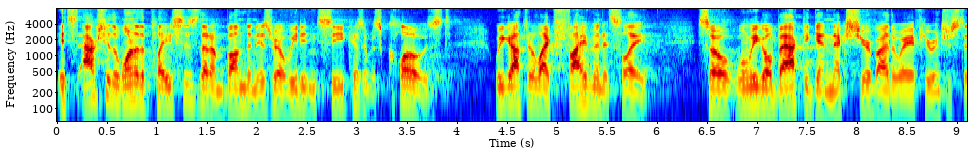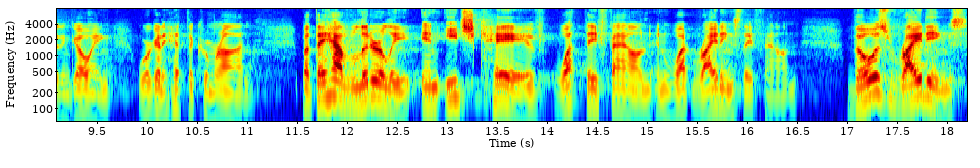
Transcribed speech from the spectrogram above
it's actually the, one of the places that I'm bummed in Israel we didn't see because it was closed. We got there like five minutes late. So when we go back again next year, by the way, if you're interested in going, we're going to hit the Qumran. But they have literally in each cave what they found and what writings they found. Those writings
